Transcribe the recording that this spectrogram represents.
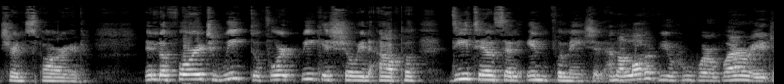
transpired. In the fourth week, the fourth week is showing up details and information. And a lot of you who were worried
